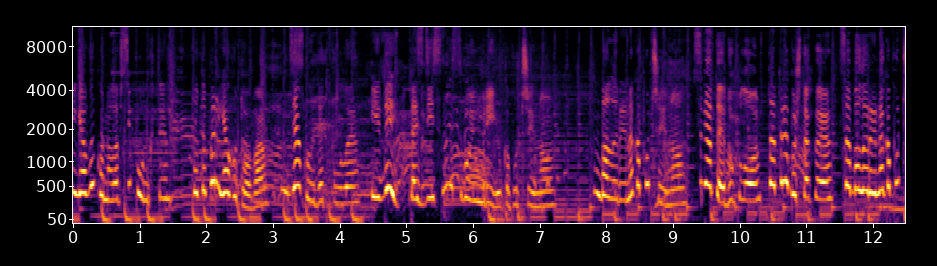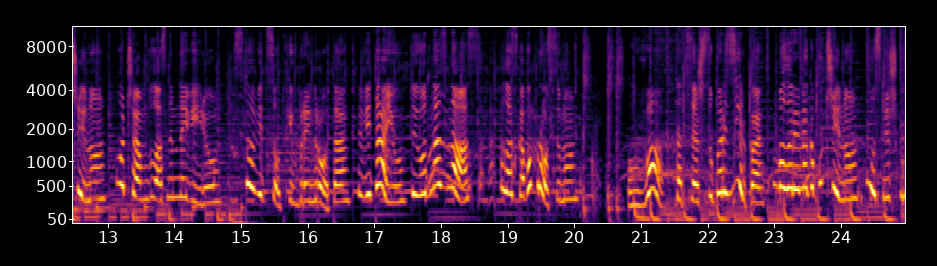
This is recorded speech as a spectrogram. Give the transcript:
Я виконала всі пункти. То тепер я готова. Дякую, Дедпуле. Іди та здійсни свою мрію, капучино. Балерина капучино. Святе дупло. Та треба ж таке. Це балерина капучино. Очам власним не вірю. Сто відсотків брейнрота. Вітаю, ти одна з нас. Ласкаво просимо. Ова, та це ж суперзірка! Балерина Капучино! Усмішку!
